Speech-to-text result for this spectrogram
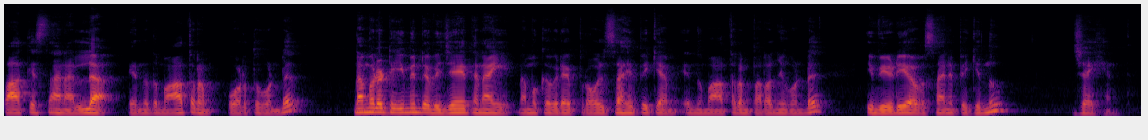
പാകിസ്ഥാൻ അല്ല എന്നത് മാത്രം ഓർത്തുകൊണ്ട് നമ്മുടെ ടീമിന്റെ വിജയത്തിനായി നമുക്കവരെ പ്രോത്സാഹിപ്പിക്കാം എന്ന് മാത്രം പറഞ്ഞുകൊണ്ട് ഈ വീഡിയോ അവസാനിപ്പിക്കുന്നു. ജയ് ഹിന്ദ്.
